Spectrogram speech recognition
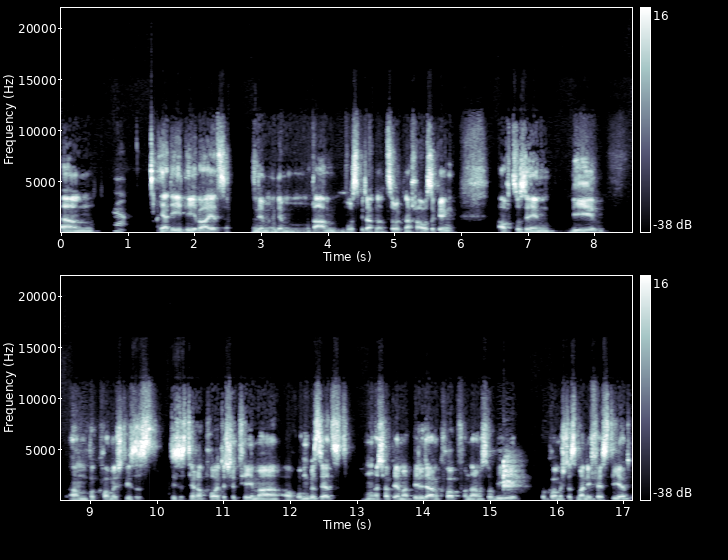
Ähm, ja. ja, die Idee war jetzt in dem, in dem Rahmen, wo es wieder zurück nach Hause ging, auch zu sehen, wie ähm, bekomme ich dieses, dieses therapeutische Thema auch umgesetzt. Hm, ich habe ja mal Bilder im Kopf und dann so, wie bekomme ich das manifestiert?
